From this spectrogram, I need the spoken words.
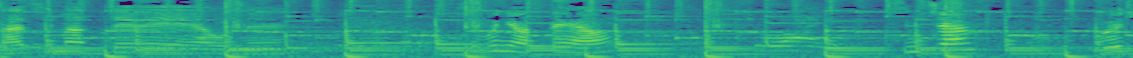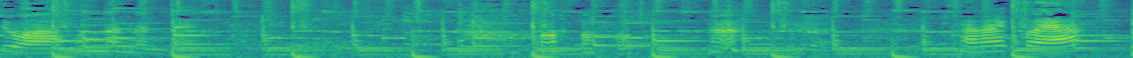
마지막 대회예요 오늘. 기분이 어때요? 좋아요. 진짜? 왜 좋아? 혼났는데. 잘할 거야?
